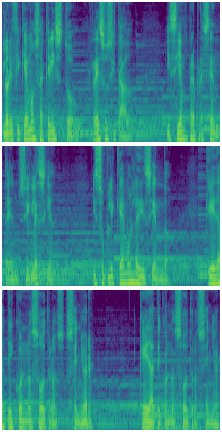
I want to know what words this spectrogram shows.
Glorifiquemos a Cristo resucitado y siempre presente en su iglesia, y supliquémosle diciendo, Quédate con nosotros, Señor, quédate con nosotros, Señor.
